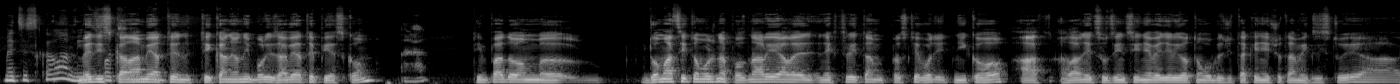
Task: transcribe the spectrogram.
medzi skalami. Medzi skalami a tie, tie kaniony boli zaviaté pieskom. Aha. Tým pádom e, domáci to možno poznali, ale nechceli tam proste vodiť nikoho a hlavne cudzinci nevedeli o tom vôbec, že také niečo tam existuje a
